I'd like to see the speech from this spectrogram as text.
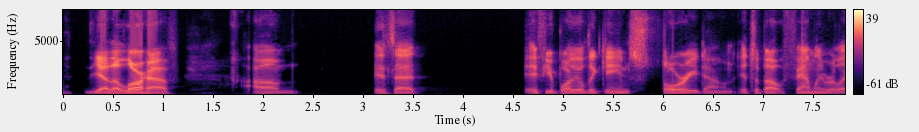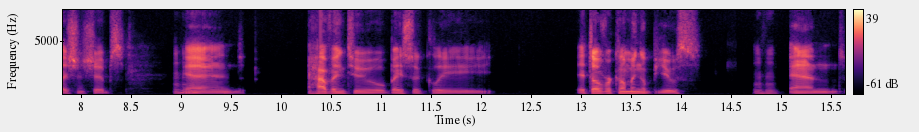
yeah, the lore half, um, is that if you boil the game's story down, it's about family relationships Mhm. and having to basically, it's overcoming abuse Mhm. and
